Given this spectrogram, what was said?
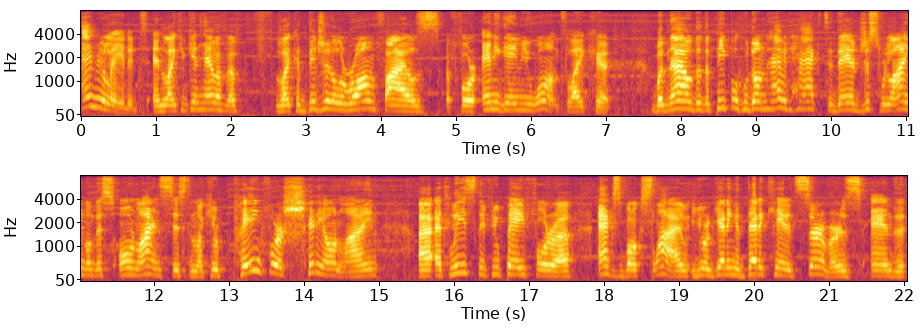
emulate it and like you can have a, a like a digital ROM files for any game you want. Like, uh, but now the, the people who don't have it hacked, they're just relying on this online system. Like you're paying for a shitty online. Uh, at least if you pay for uh, Xbox Live, you're getting a dedicated servers and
